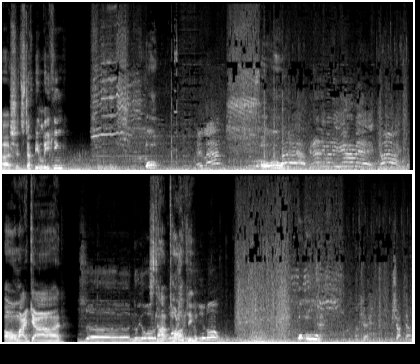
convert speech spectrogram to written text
uh should stuff be leaking? Oh, Hey, lab. oh, Lab, oh my god. Uh, New York. Stop Washington, talking. You know. Oh, oh, Okay, shut down.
